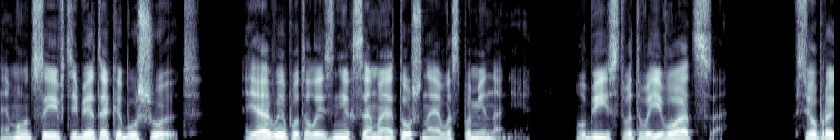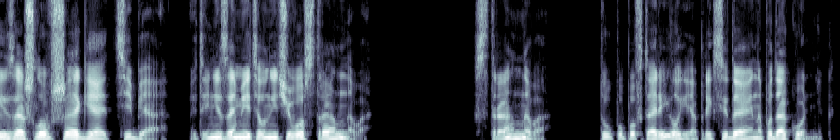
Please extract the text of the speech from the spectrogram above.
«Эмоции в тебе так и бушуют. Я выпутал из них самое тошное воспоминание. Убийство твоего отца. Все произошло в шаге от тебя, и ты не заметил ничего странного?» «Странного?» — тупо повторил я, приседая на подоконник.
